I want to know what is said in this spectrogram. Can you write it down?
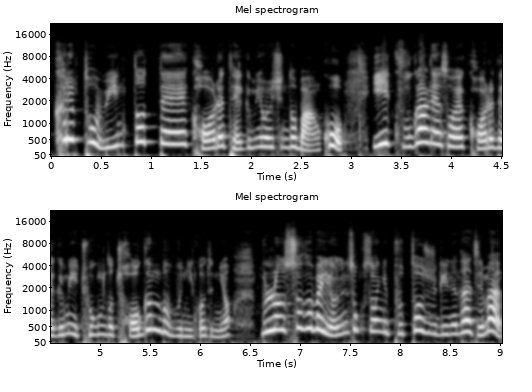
크립토 윈터 때의 거래 대금이 훨씬 더 많고 이 구간에서의 거래 대금이 조금 더 적은 부분이거든요. 물론 수급의 연속성이 붙어주기는 하지만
